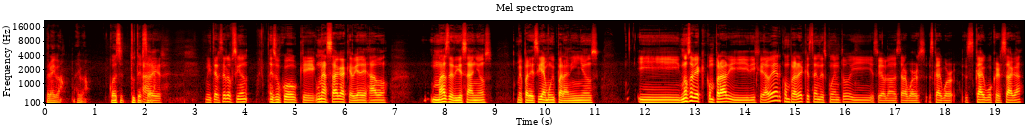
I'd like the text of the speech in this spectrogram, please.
pero ahí va, ahí va. ¿Cuál es tu tercera? A ver, mi tercera opción es un juego que, una saga que había dejado más de 10 años. Me parecía muy para niños. Y no sabía qué comprar y dije, a ver, compraré que está en descuento. Y estoy hablando de Star Wars Skywalker, Saga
